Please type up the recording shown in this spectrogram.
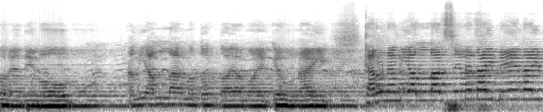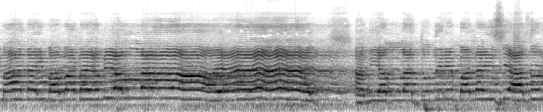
করে দেব। আমি আল্লাহর মতো দয়াময় কেউ নাই। কারণ আমি আল্লাহর ছেলে নাই, মেয়ে নাই, মা নাই, বাবা নাই, আমি আল্লাহ। আমি আল্লাহ তোদের বানাইছি আদর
